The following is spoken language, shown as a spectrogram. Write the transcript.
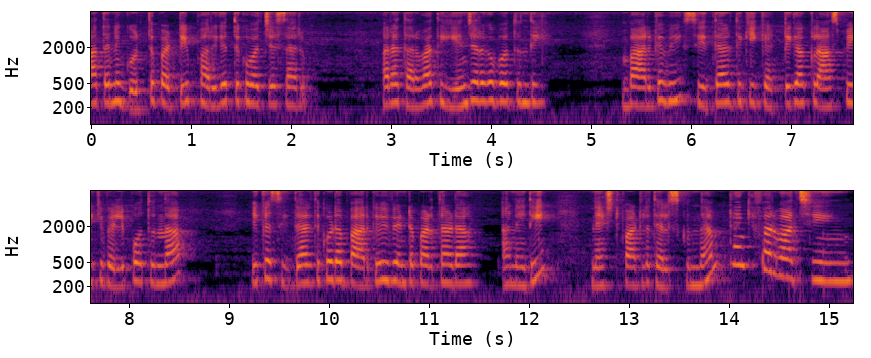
అతన్ని గుర్తుపట్టి పరిగెత్తుకు వచ్చేశారు. మరి తర్వాత ఏం జరగబోతుంది? భార్గవి సిద్ధార్థికి గట్టిగా క్లాస్ పీకి వెళ్ళిపోతుందా? ఇక సిద్ధార్థి కూడా భార్గవి వెంట పడతాడా? అనేది నెక్స్ట్ పార్ట్లో తెలుసుకుందాం. థ్యాంక్ యూ ఫర్ వాచింగ్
